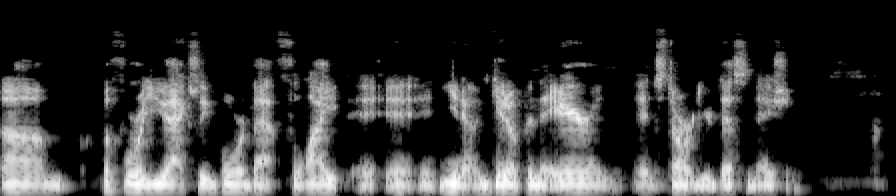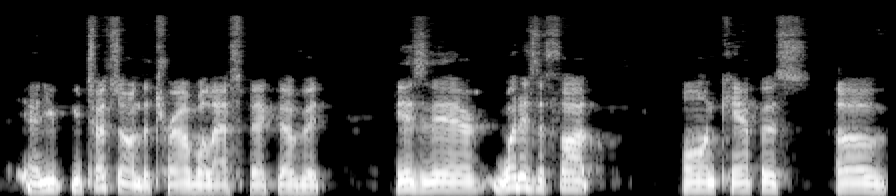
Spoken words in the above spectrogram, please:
um, before you actually board that flight, and, and, you know, and get up in the air and, and start your destination. And you, you touched on the travel aspect of it. Is there, what is the thought on campus of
